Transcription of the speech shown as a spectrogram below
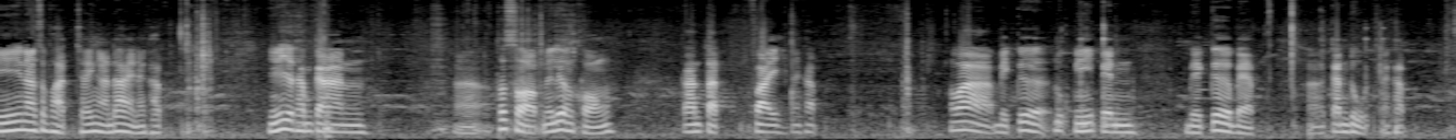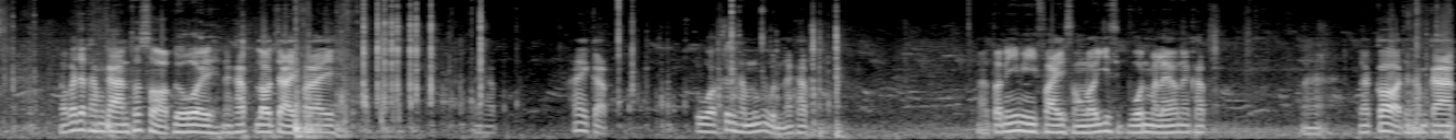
นี้หน้าสัมผัสใช้งานได้นะครับ นี้จะทำการทดสอบในเรื่องของการตัดไฟนะครับ เพราะว่าเบเกอร์ลูกนี้เป็นเบเกอร์แบบกันดูดนะครับ เราก็จะทำการทดสอบโดยนะครับ เราจ่ายไฟนะครับ ให้กับตัวเครื่องทำน้ำอุ่นนะครับอตอนนี้มีไฟ 220 โวลต์มาแล้วนะครับนะฮะแล้วก็จะทำการ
